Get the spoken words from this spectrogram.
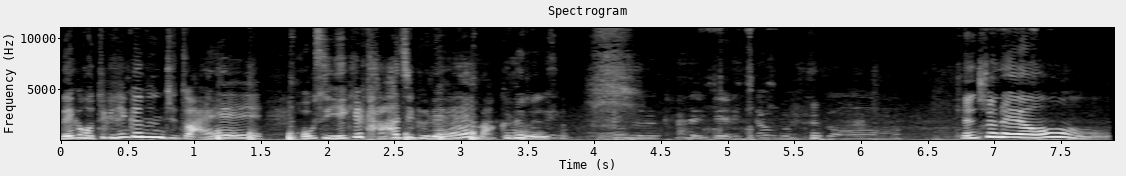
내가 어떻게 생겼는지도 아예 거기서 얘기를 다 하지 그래 막 그러면서. 괜찮아요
